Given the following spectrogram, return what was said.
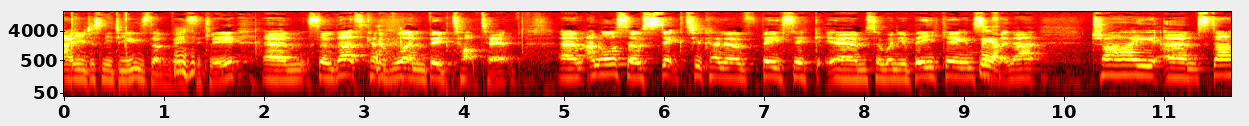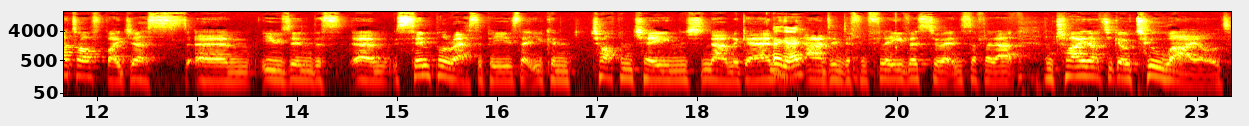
and you just need to use them basically. um, so that's kind of one big top tip. Um, and also stick to kind of basic. Um, so when you're baking and stuff Yeah. like that, try um, start off by just um, using the um, simple recipes that you can chop and change now and again Okay. adding different flavors to it and stuff like that and try not to go too wild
